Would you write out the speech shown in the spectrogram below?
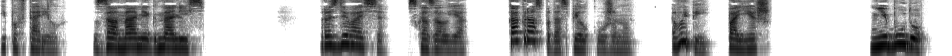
И повторил. За нами гнались. «Раздевайся», — сказал я. «Как раз подоспел к ужину. Выпей, поешь». «Не буду.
